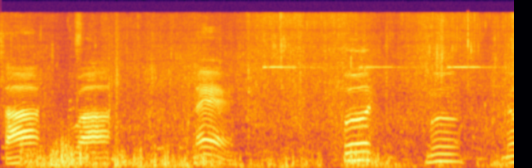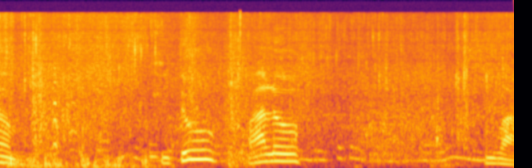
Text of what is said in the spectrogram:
Sa, dua, le. Put, me, nem. Itu, malu. Dua.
